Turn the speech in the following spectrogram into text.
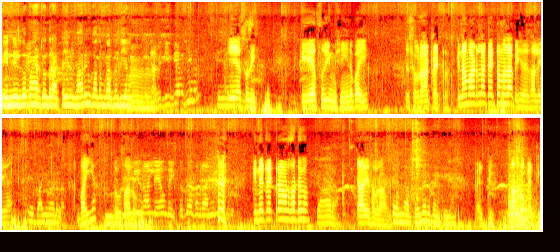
ਇੰਨੀ ਨੂੰ ਤਾਂ ਭਾਂ ਚ ਅੰਦਰ ਆਟੇ ਨੂੰ ਸਾਰੇ ਨੂੰ ਖਤਮ ਕਰ ਦਿੰਦੀ ਆ ਉਹ। ਕੇਐਸ ਦੀ ਕੇਐਸ ਦੀ ਮਸ਼ੀਨ ਭਾਈ ਤੇ ਸਵਰਾਜ ਟਰੈਕਟਰ। ਕਿੰਨਾ ਮਾਡਲ ਆ ਟਰੈਕਟਰ? ਮਲਾ ਪਿਛਲੇ ਸਾਲੇ ਦੇ ਇਹ 22 ਮਾਡਲ ਆ। 22 ਆ? 2 ਸਾਲ ਹੋ ਗਏ। ਨਾਲ ਲੈ ਆਉਂਦੇ ਇੱਕ ਅੱਧਾ ਸਵਰਾਜ ਨੇ ਕਿੰਨੇ ਟਰੈਕਟਰ ਆ ਹੁਣ ਤੁਹਾਡੇ ਕੋਲ? ਚਾਰ ਆ। ਚਾਰੇ ਸਵਰਾਜ ਤਿੰਨ ਆ ਪਹੁੰਚਾ ਕਿ 35 ਆ? 35 735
